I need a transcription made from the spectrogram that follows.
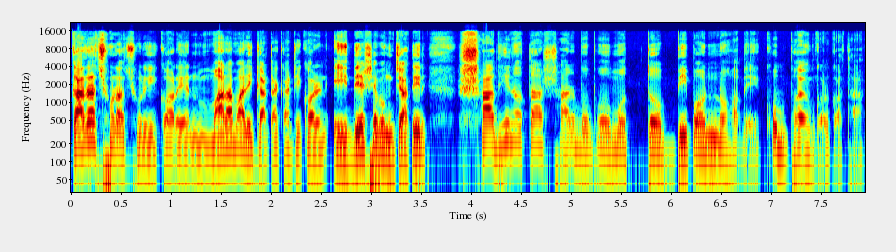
কাদা ছোঁড়াছুড়ি করেন, মারামারি কাটাকাটি করেন, এই দেশ এবং জাতির স্বাধীনতা সার্বভৌমত্ব বিপন্ন হবে। খুব ভয়ঙ্কর কথা।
